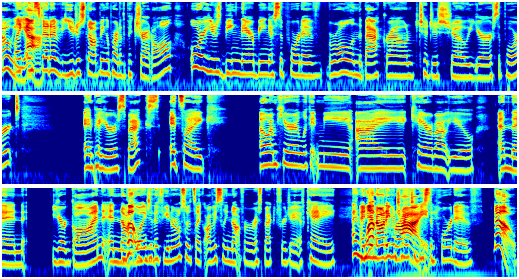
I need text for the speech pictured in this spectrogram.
Oh, Like yeah. instead of you just not being a part of the picture at all, or you just being there, being a supportive role in the background to just show your support and pay your respects. It's like, oh, I'm here. Look at me. I care about you. And then you're gone and not But- going to the funeral. So it's like obviously not for respect for JFK. And And, you're not even trying to be supportive no.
